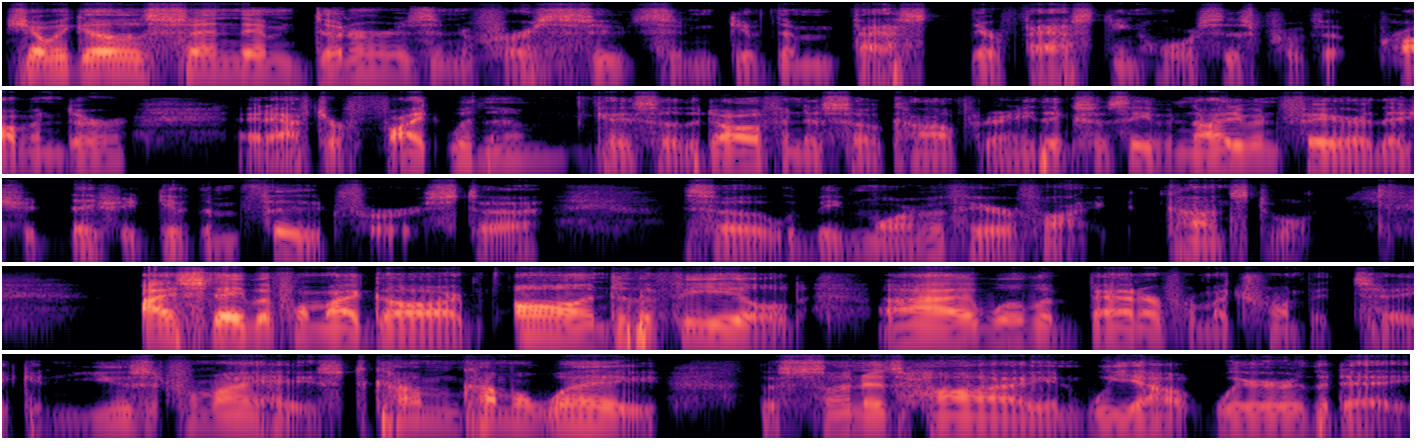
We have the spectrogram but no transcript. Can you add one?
shall we go send them dinners and fresh suits and give them fast their fasting horses prov- provender and after fight with them? Okay, so the dolphin is so confident he thinks it's even not even fair. They should they should give them food first. Uh, so it would be more of a fair fight. Constable. I stay before my guard. On to the field. I will the banner from a trumpet take and use it for my haste. Come, come away. The sun is high and we outwear the day.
